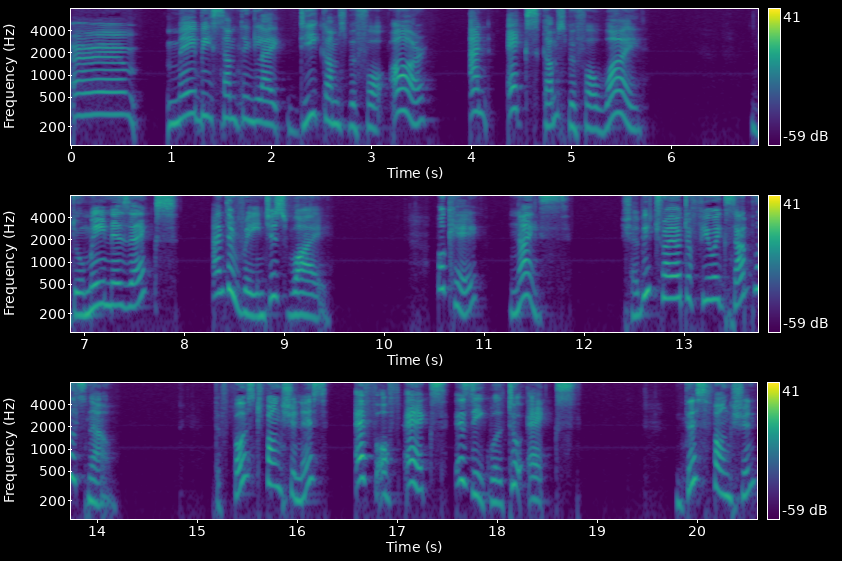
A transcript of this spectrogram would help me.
Um, maybe something like d comes before r and x comes before y. Domain is x and the range is y. Okay, nice. Shall we try out a few examples now? The first function is f of x is equal to x. This function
